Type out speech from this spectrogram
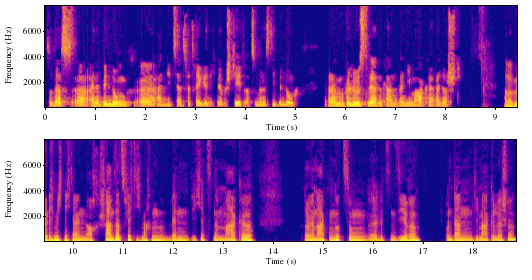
sodass äh, eine Bindung äh, an Lizenzverträge nicht mehr besteht oder zumindest die Bindung ähm, gelöst werden kann, wenn die Marke erlöscht. Aber würde ich mich nicht dann auch schadensatzpflichtig machen, wenn ich jetzt eine Marke oder eine Markennutzung äh, lizenziere und dann die Marke lösche?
